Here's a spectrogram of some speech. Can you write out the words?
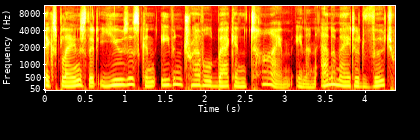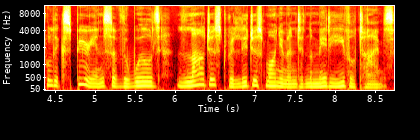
explains that users can even travel back in time in an animated virtual experience of the world's largest religious monument in the medieval times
